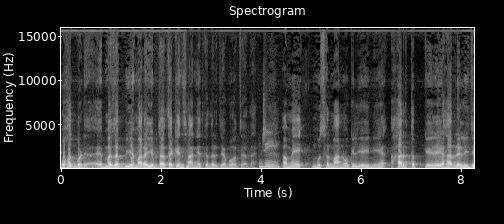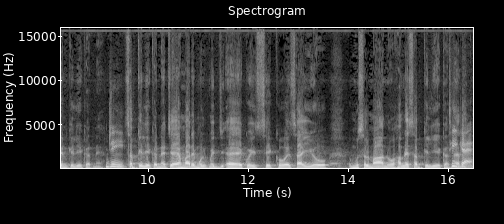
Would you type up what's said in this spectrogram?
بہت بڑا ہے مذہب بھی ہمارا یہ بتاتا ہے کہ انسانیت کا درجہ بہت زیادہ ہے جی ہمیں مسلمانوں کے لیے ہی نہیں ہے ہر طبقے ہر ریلیجن کے لیے کرنے ہیں جی سب کے لیے کرنا ہے چاہے ہمارے ملک میں کوئی سکھ ہو عیسائی ہو مسلمان ہو ہم نے سب کے لیے کرنا۔ ہے۔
